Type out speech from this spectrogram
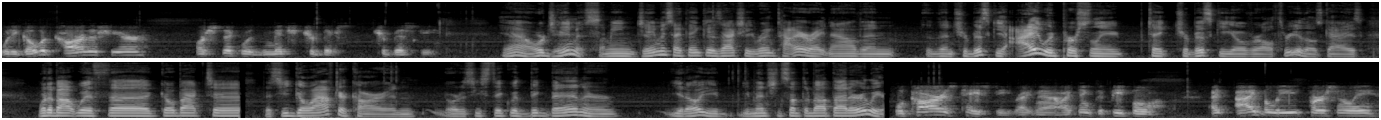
would he go with Carr this year or stick with Mitch Trubis- Trubisky? Yeah, or Jameis. I mean, Jameis I think is actually ranked higher right now than than Trubisky. I would personally take Trubisky over all three of those guys. What about with uh, go back to does he go after Carr and or does he stick with Big Ben or you know you you mentioned something about that earlier. Well, Carr is tasty right now. I think that people, I, I believe personally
